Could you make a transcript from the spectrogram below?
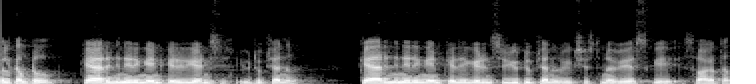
Welcome to KR engineering and career guidance YouTube channel KR engineering and career guidance YouTube channel వీక్షిస్తున్న వ్యూయర్స్కి స్వాగతం.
